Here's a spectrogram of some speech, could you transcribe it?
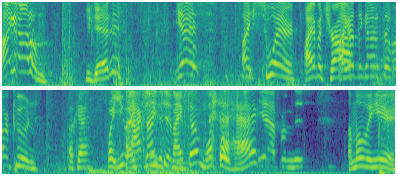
I got him. You did? Yes. I swear. I have a trap. I got the guy with the harpoon. Okay. Wait, you I actually sniped just him. sniped him? What the heck? Yeah, from this. I'm over here.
